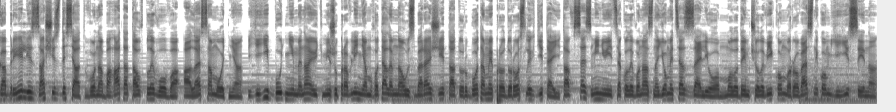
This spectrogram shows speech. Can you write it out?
Габріелі за 60, вона багата та впливова, але самотня. Її будні минають між управлінням готелем на узбережжі та турботами про дорослих дітей. Та все змінюється, коли вона знайомиться з Зеліо, молодим чоловіком, ровесником її сина.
